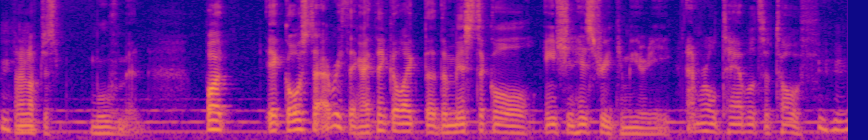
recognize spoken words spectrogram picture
Not enough just movement. But it goes to everything. I think of like the, the mystical ancient history community, Emerald Tablets of Thoth. Mm-hmm.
